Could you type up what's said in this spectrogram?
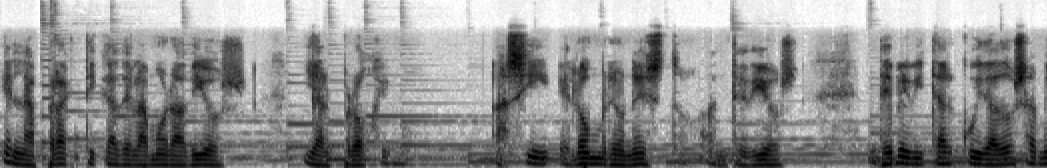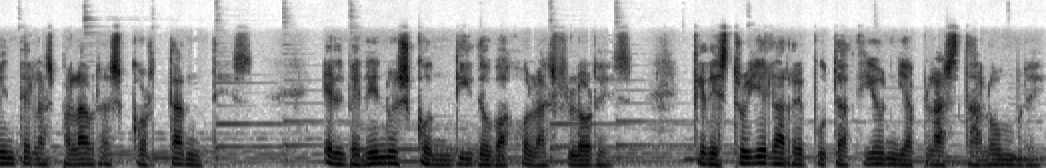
en la práctica del amor a Dios, y al prójimo. Así el hombre honesto ante Dios debe evitar cuidadosamente las palabras cortantes, el veneno escondido bajo las flores, que destruye la reputación y aplasta al hombre,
